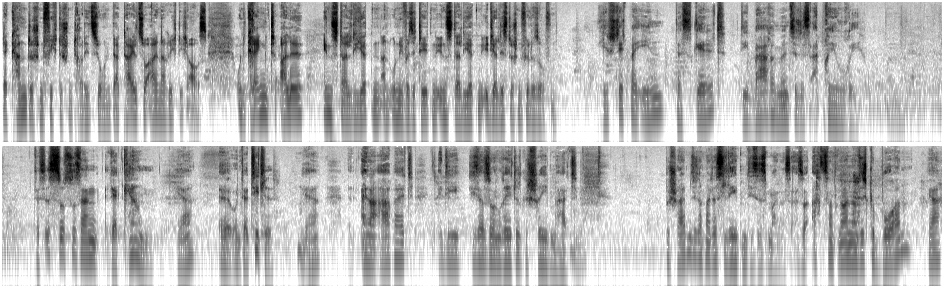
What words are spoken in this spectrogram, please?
der kantischen, fichtischen Tradition. Da teilt so einer richtig aus und kränkt alle installierten, an Universitäten installierten idealistischen Philosophen. Hier steht bei Ihnen das Geld, die bare Münze des A priori. Das ist sozusagen der Kern ja, äh, und der Titel ja, einer Arbeit, die dieser Sohn Redl geschrieben hat. Beschreiben Sie doch mal das Leben dieses Mannes. Also 1899 geboren, ja,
